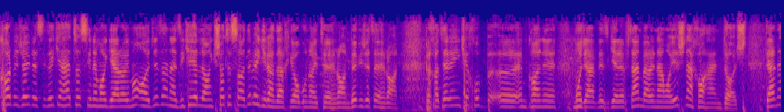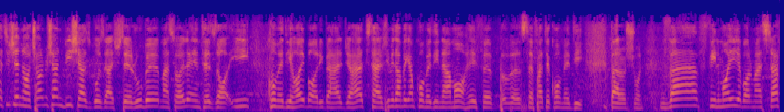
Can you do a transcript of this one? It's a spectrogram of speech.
کار به جای رسیده که حتی سینماگرای ما عاجزن از اینکه یه لانگ شات ساده بگیرن در خیابونای تهران به ویژه تهران. به خاطر اینکه خب امکان مجوز گرفتن برای نمایش نخواهند داشت. در نتیجه ناچار میشن بیش از گذشته رو به مسائل انتزاعی کمدی های باری به هر جهت ترجیح میدم بگم کمدی نما حیف صفت کمدی براشون. و فیلم های یه بار مصرف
